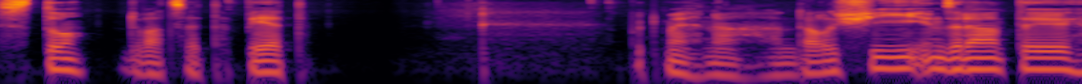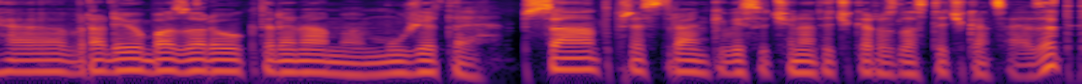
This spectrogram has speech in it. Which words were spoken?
125. Pojďme na další inzeráty eh, v Radiobazaru, které nám můžete psát přes stránky vysočina.rozhlas.cz.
